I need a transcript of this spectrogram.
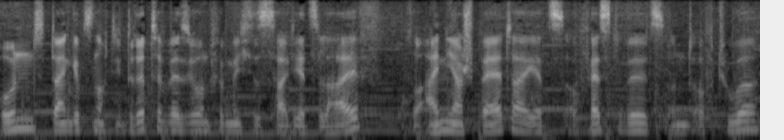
Und dann gibt es noch die dritte Version für mich, das ist halt jetzt live. So ein Jahr später, jetzt auf Festivals und auf Tour,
